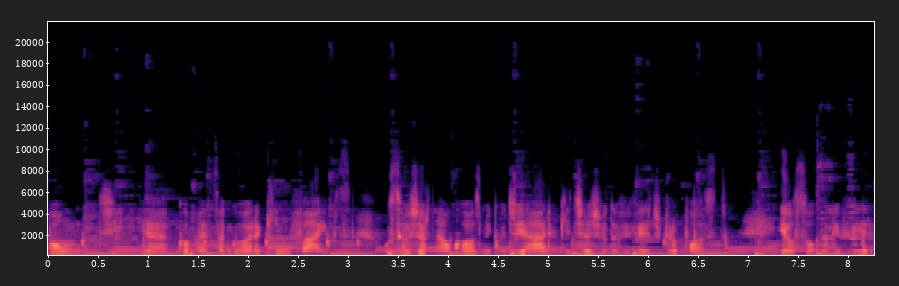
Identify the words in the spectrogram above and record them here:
bom dia! Começa agora Kim Vibes, o seu jornal cósmico diário que te ajuda a viver de propósito. Eu sou Lu Oliveira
